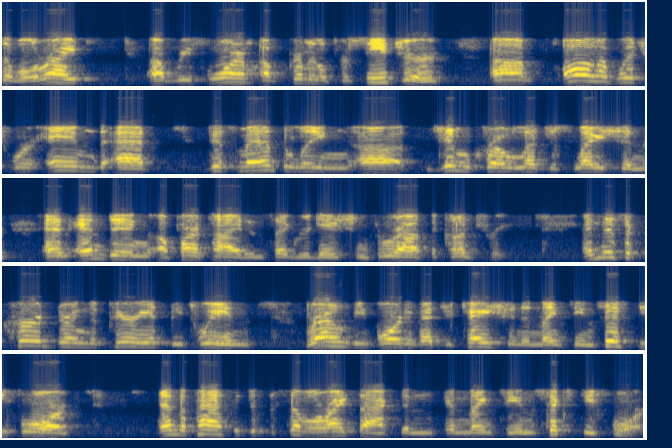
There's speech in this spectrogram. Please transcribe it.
civil rights, of reform of criminal procedure, um, all of which were aimed at dismantling uh, Jim Crow legislation and ending apartheid and segregation throughout the country. And this occurred during the period between Brown v. Board of Education in 1954 and the passage of the Civil Rights Act in, in 1964.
